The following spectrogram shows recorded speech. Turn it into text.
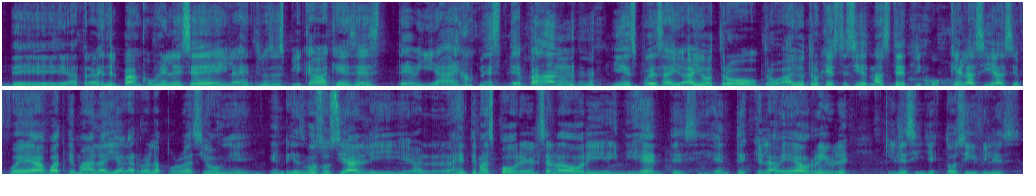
de a través del pan con LSD y la gente nos explicaba qué es este viaje con este pan. Y después hay, hay otro, otro, hay otro que este sí es más tétrico. que él hacía? Se fue a Guatemala y agarró a la población en, en riesgo social y a la gente más pobre El Salvador y indigentes y gente que la vea horrible y les inyectó sífilis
